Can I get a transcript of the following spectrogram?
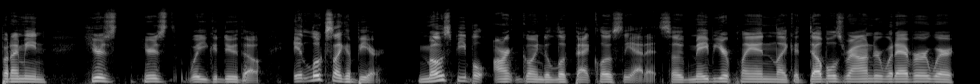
But I mean, here's here's what you could do though. It looks like a beer. Most people aren't going to look that closely at it. So maybe you're playing like a doubles round or whatever where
